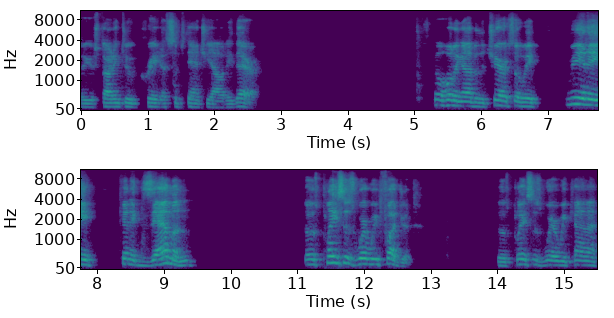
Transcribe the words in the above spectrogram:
So you're starting to create a substantiality there. Still holding onto the chair so we really can examine those places where we fudge it, those places where we kind of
